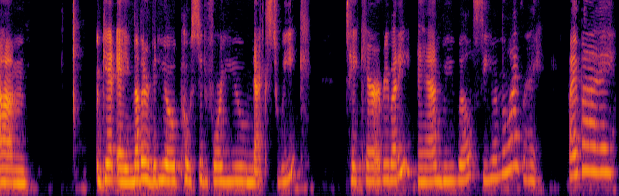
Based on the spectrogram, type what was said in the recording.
um, get another video posted for you next week. Take care, everybody, and we will see you in the library. Bye bye.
